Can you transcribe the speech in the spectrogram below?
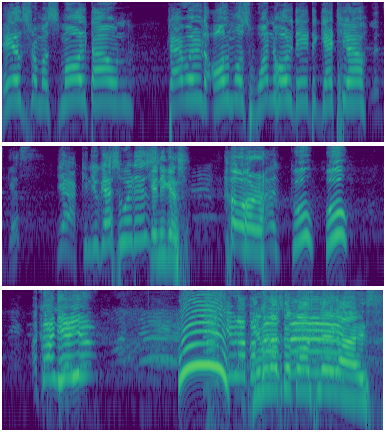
hails from a small town, traveled almost one whole day to get here. Let's guess. Yeah, can you guess who it is? Can you guess? All right. Uh, who? Who? I can't hear you. Woo! Give it up for Give it up to Cosmic! Cosmic, guys.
